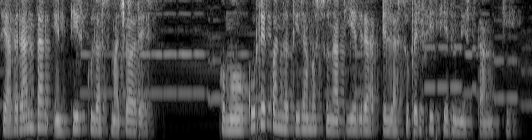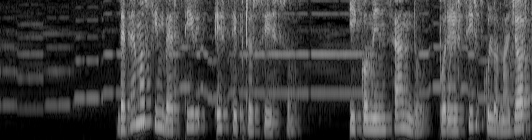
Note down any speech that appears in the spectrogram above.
se agrandan en círculos mayores, como ocurre cuando tiramos una piedra en la superficie de un estanque. Debemos invertir este proceso y comenzando por el círculo mayor,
